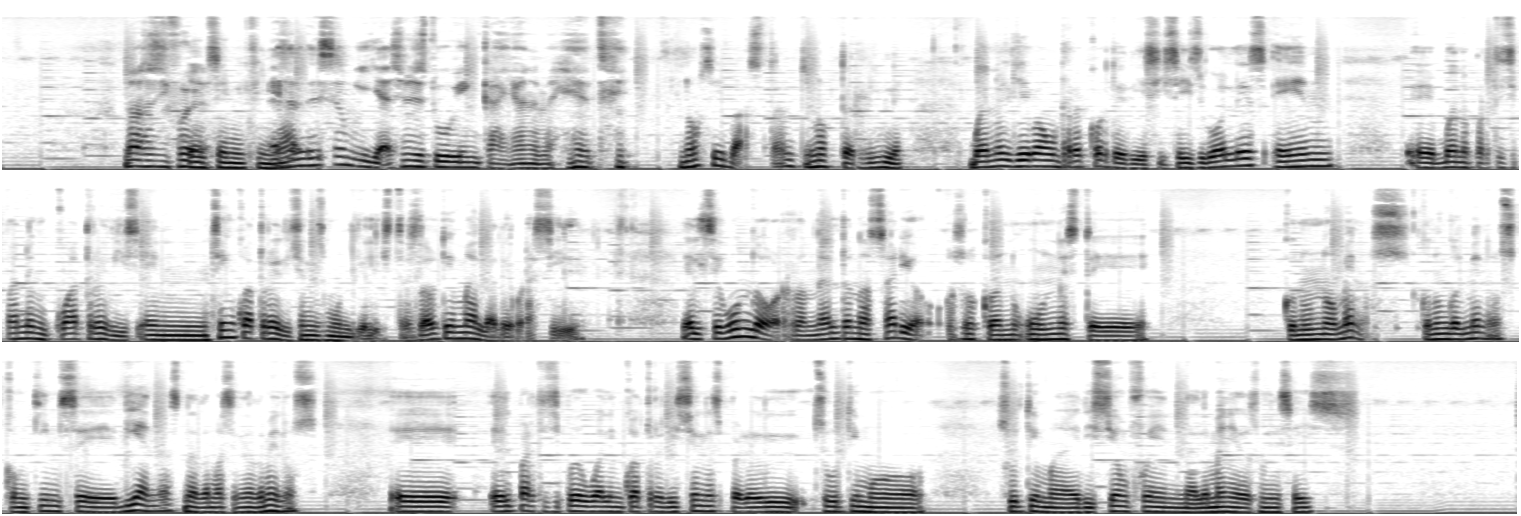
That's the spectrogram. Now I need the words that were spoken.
No, eso sí fue. en semifinales. Esa, esa humillación estuvo bien cañón, imagínate. No, sí, bastante, no terrible. Bueno, él lleva un récord de 16 goles en, eh, bueno, participando en cuatro, en, en cuatro ediciones mundialistas. La última, la de Brasil. El segundo, Ronaldo Nazario, con un, este, con uno menos, con un gol menos, con 15 dianas, nada más y nada menos. Eh, él participó igual en cuatro ediciones, pero él, su último, su última edición fue en Alemania 2006.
